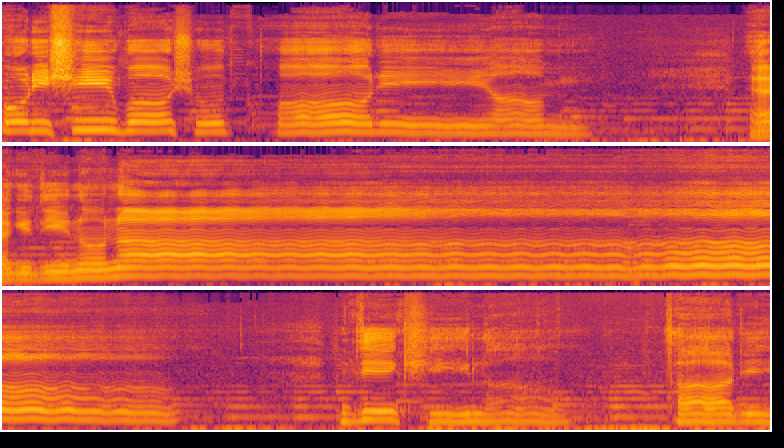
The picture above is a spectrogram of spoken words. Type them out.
পড়িশি বসত করে আমি একদিনও না। দেখিলাম তারি।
